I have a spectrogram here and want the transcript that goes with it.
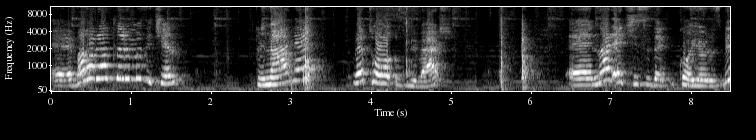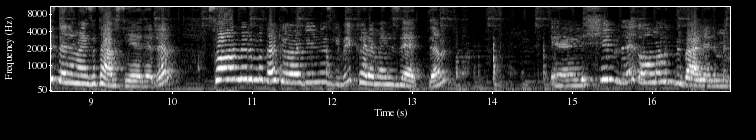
Ee, baharatlarımız için nane ve toz biber. Ee, nar ekşisi de koyuyoruz biz. Denemenizi tavsiye ederim. Soğanlarımı da gördüğünüz gibi karamelize ettim. Ee, şimdi dolmalık biberlerimin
